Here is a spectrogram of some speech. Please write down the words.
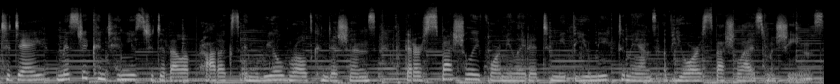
Today, Mystik continues to develop products in real world conditions that are specially formulated to meet the unique demands of your specialized machines.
